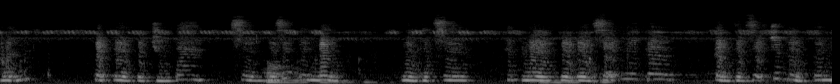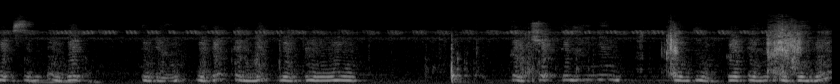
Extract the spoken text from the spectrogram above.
Vẫn cuộc đời của chúng ta xem như rất yên bình. Nhưng thật ra hạt này để đầy dẫy nguy cơ cần phải giữ cho mình quan niệm sống ổn định. Từ đó là biết cân nhắc được an nguy câu chuyện thứ hai năm ông thổ câu cá ở cả nước.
